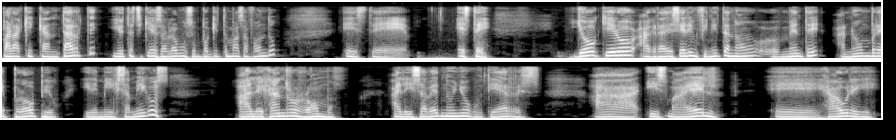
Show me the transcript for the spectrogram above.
para que cantarte, y ahorita si quieres hablamos un poquito más a fondo, este, esté. Yo quiero agradecer infinitamente a nombre propio y de mis amigos a Alejandro Romo, a Elizabeth Nuño Gutiérrez, a Ismael eh, Jauregui,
